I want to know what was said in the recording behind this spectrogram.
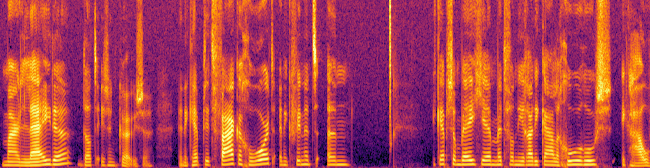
maar lijden, dat is een keuze. En ik heb dit vaker gehoord en ik vind het een ik heb zo'n beetje met van die radicale goeroes. Ik hou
